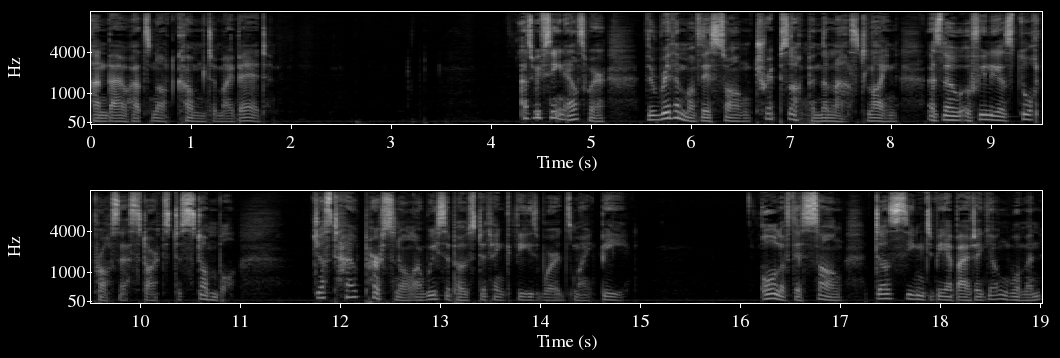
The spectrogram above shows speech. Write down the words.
and thou hadst not come to my bed. As we've seen elsewhere, the rhythm of this song trips up in the last line, as though Ophelia's thought process starts to stumble. Just how personal are we supposed to think these words might be? All of this song does seem to be about a young woman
